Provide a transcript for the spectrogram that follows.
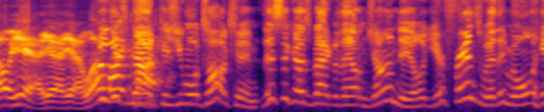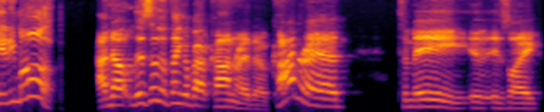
Oh yeah, yeah, yeah. Well, He I gets like mad because you won't talk to him. This goes back to the Elton John deal. You're friends with him, and won't hit him up. I know this is the thing about Conrad though. Conrad to me is like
